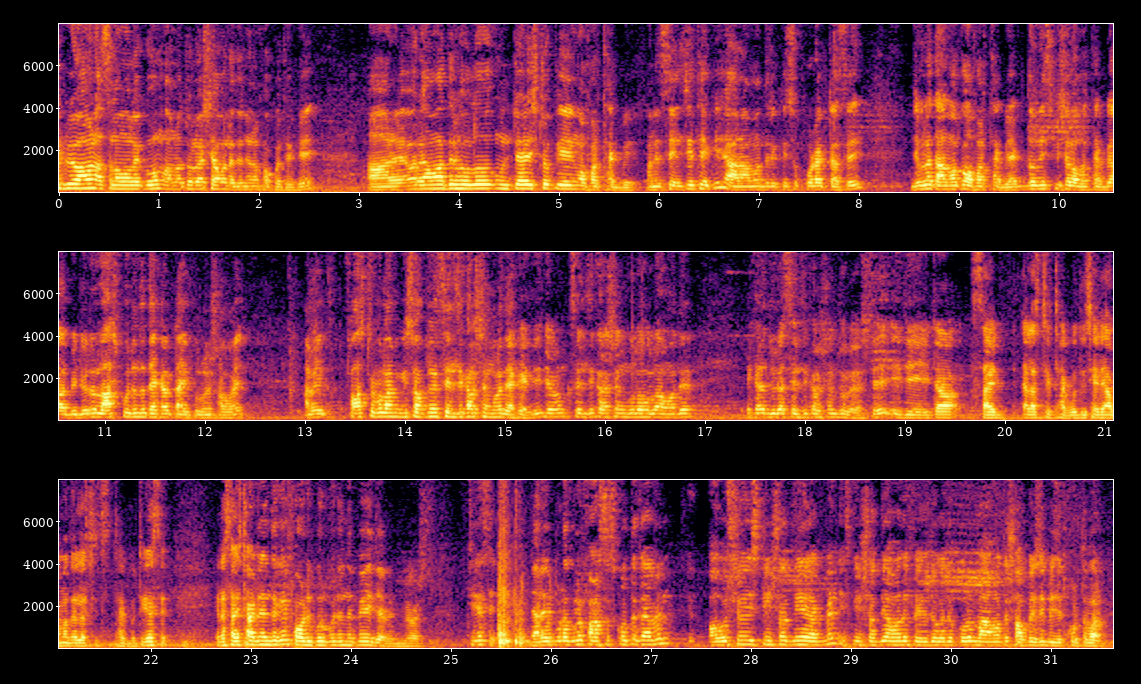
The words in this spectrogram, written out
Everyone, আসসালামু আলাইকুম। আমরা চলে আসি জন্য পক্ষ থেকে। আর আমাদের হলো উইন্টার স্টক ক্লিয়ারিং অফার থাকবে মানে থেকে, আর আমাদের কিছু প্রোডাক্ট আছে যেগুলো দামাকে অফার থাকবে, একদম স্পেশাল অফার থাকবে। আর ভিডিওটা লাস্ট পর্যন্ত দেখার করবেন সবাই। আমি ফার্স্ট অফ অল আমি কিছু আপনার সেলসি কালেকশনগুলো দেখাই দিই। যেমন সেলসি কালেকশনগুলো হলো আমাদের, এখানে দুটা সেলসি কালেকশন চলে আসছে। এই যে এটা সাইড এলাস্টিক থাকবে, দুই সাইডে আমাদের এলাস্টিক থাকবে, ঠিক আছে? এটা সাইজ থার্টি থেকে ফর্টি ফোর পর্যন্ত পেয়ে যাবেন ভিউয়ার্স ঠিক আছে? যারা এই প্রোডাক্টগুলো পারচেস করতে যাবেন, অবশ্যই স্ক্রিনশট নিয়ে রাখবেন। স্ক্রিনশট দিয়ে আমাদের ফেসে যোগাযোগ করুন বা আমাদের শপে এসে ভিজিট করতে পারেন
